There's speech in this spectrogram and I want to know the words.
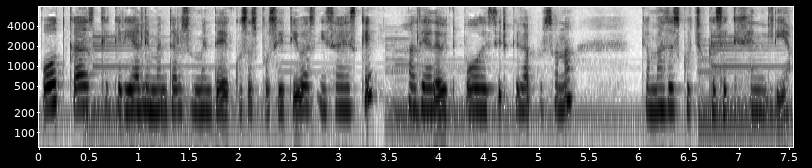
podcasts, que quería alimentar su mente de cosas positivas y sabes qué, al día de hoy te puedo decir que la persona que más escucho que se queje en el día.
